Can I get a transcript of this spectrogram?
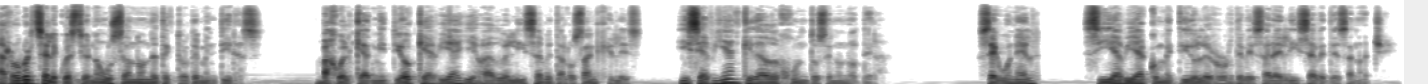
A Robert se le cuestionó usando un detector de mentiras, bajo el que admitió que había llevado a Elizabeth a Los Ángeles y se habían quedado juntos en un hotel. Según él, sí había cometido el error de besar a Elizabeth esa noche.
